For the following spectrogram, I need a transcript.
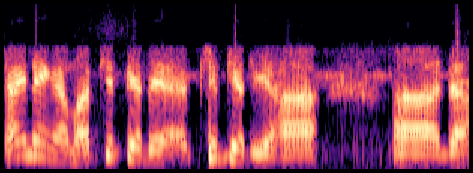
ထိုင်းနိုင်ငံမှာဖြစ်ပျက်တဲ့ဖြစ်ပျက်တွေဟာအာဒါ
